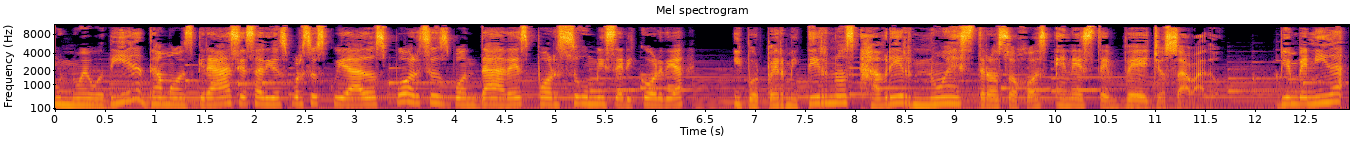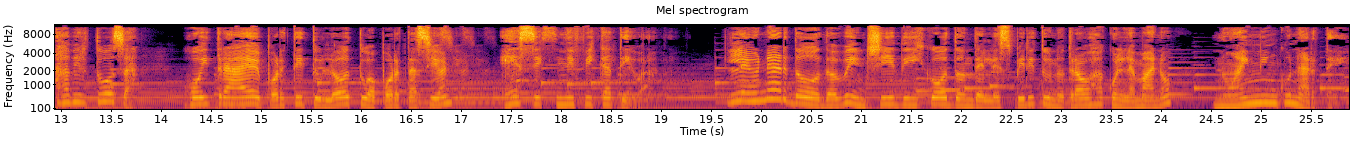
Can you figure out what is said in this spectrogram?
Un nuevo día, damos gracias a Dios por sus cuidados, por sus bondades, por su misericordia y por permitirnos abrir nuestros ojos en este bello sábado. Bienvenida a Virtuosa. Hoy trae por título Tu aportación es significativa. Leonardo da Vinci dijo, donde el espíritu no trabaja con la mano, no hay ningún arte.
